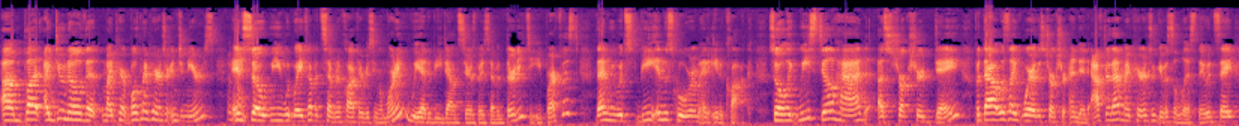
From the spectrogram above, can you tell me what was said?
Um, but I do know that my par- both my parents are engineers, Okay. and so we would wake up at seven o'clock every single morning. We had to be downstairs by seven thirty to eat breakfast. Then we would be in the schoolroom at eight o'clock. So like we still had a structured day, but that was like where the structure ended. After that, my parents would give us a list. They would say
